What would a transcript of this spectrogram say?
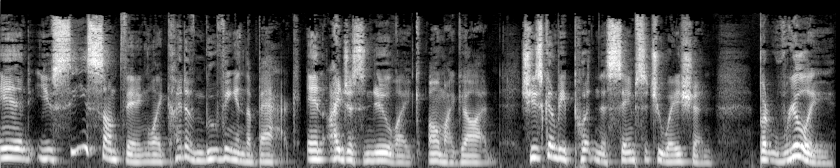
and you see something like kind of moving in the back. And i just knew like oh my god she's going to be put in the same situation. But really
